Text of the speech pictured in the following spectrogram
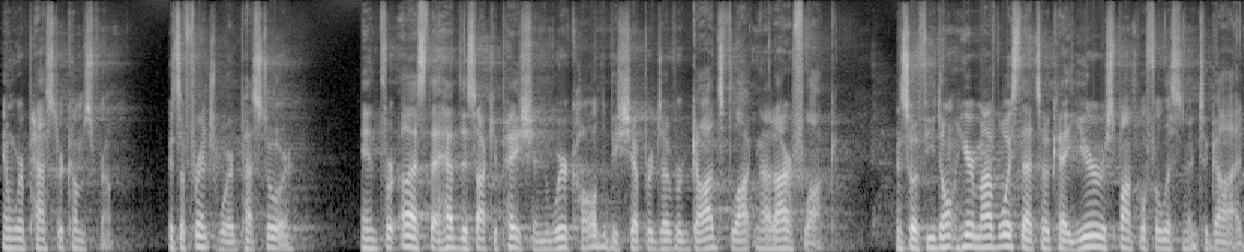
and where pastor comes from. It's a French word, pastor. And for us that have this occupation, we're called to be shepherds over God's flock, not our flock. And so if you don't hear my voice, that's okay. You're responsible for listening to God.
